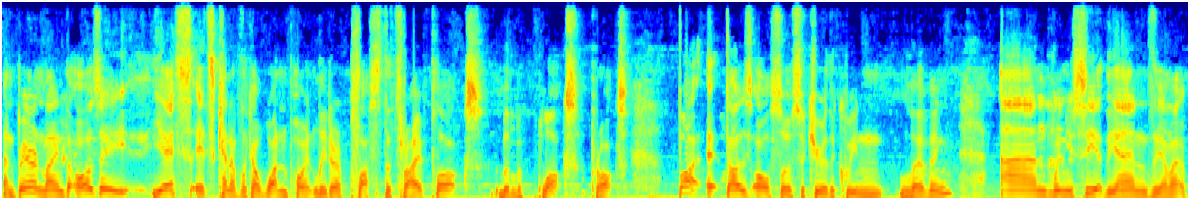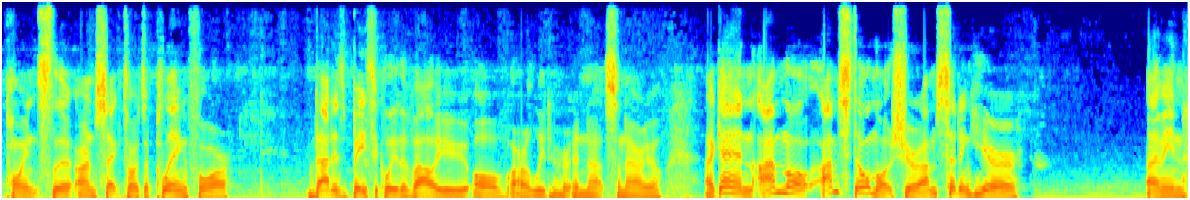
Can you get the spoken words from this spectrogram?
And bear in mind, the Aussie, yes, it's kind of like a one point leader plus the thrive blocks, little blocks, procs. But it does also secure the queen living. And when you see at the end the amount of points that our insectoids are playing for, that is basically the value of our leader in that scenario. Again, I'm not I'm still not sure. I'm sitting here I mean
